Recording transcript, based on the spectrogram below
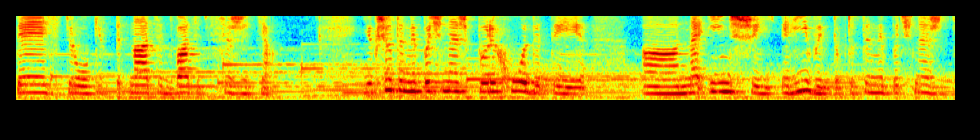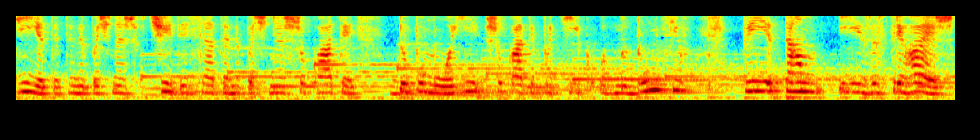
10 років, 15, 20, все життя. Якщо ти не почнеш переходити на інший рівень, тобто ти не почнеш діяти, ти не почнеш вчитися, ти не почнеш шукати допомоги, шукати потік однодумців, ти там і застрягаєш,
